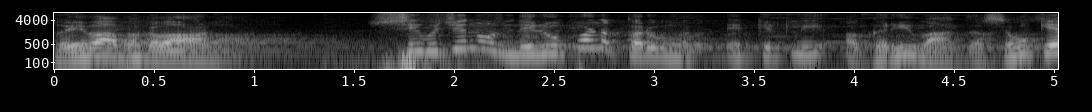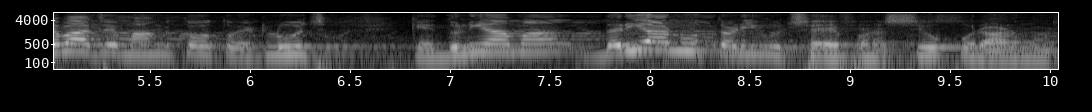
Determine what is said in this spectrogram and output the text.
તો એવા ભગવાન શિવજીનું નિરૂપણ કરવું એ કેટલી અઘરી વાત હશે હું કહેવા જે માંગતો હતો એટલું જ કે દુનિયામાં દરિયાનું તળિયું છે પણ શિવપુરાણનું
